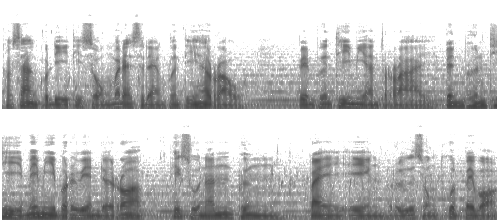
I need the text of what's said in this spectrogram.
เขาสร้างกุฏิที่สงไม่ได้แสดงพื้นที่ให้เรา เป็นพื้นที่มีอันตราย เป็นพื้นที่ไม่มีบริเวณโดยรอบ ภิกษุนั้นพึงไปเองหรือส่งทูตไปบอก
